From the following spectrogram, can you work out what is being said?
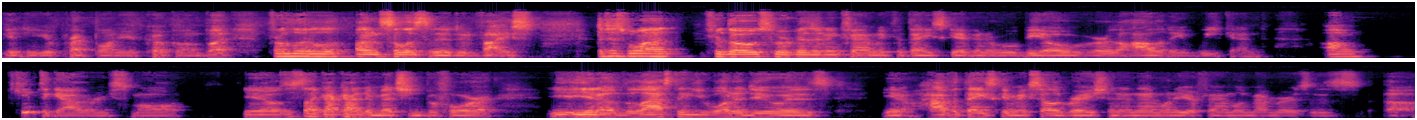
getting your prep on, your cook on. But for a little unsolicited advice, I just want for those who are visiting family for Thanksgiving or will be over the holiday weekend, um, keep the gathering small. You know, just like I kind of mentioned before, you, you know, the last thing you want to do is you know, have a Thanksgiving celebration, and then one of your family members is uh,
